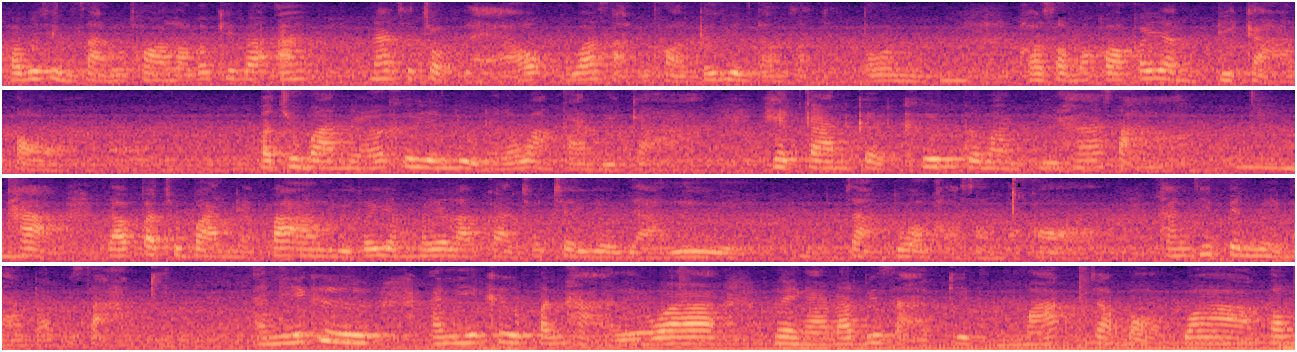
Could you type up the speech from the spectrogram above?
พอไปถึงศาลอุทธรณ์เราก็คิดว่าอะ น่าจะจบแล้ว เพราะว่าศาลอุทธรณ์ก็ยืนตามศาลชั้นต้นขอสมกก็ยังดีกาต่อ ปัจจุบันเนี่ยก็คือยังอยู่ในระหว่างการดีกา เหตุการณ์เกิดขึ้นประมาณปี 53 ค่ะ แล้วปัจจุบันเนี่ยป้าอาลีก็ยังไม่ได้รับการชดเชยเยียวยาเลยจากตัวขอสมกทั้งที่เป็นหน่วยงานรัฐวิสาหกิจ อันนี้คืออันนี้คือปัญหาเลยว่าหน่วยงานรัฐวิสาหกิจมักจะบอกว่าต้อง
